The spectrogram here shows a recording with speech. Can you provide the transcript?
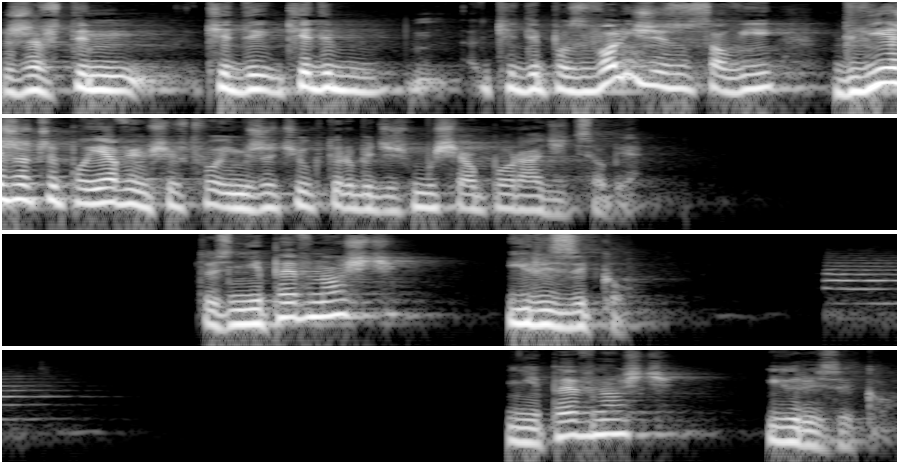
że w tym, kiedy, kiedy, kiedy pozwolisz Jezusowi, dwie rzeczy pojawią się w Twoim życiu, które będziesz musiał poradzić sobie. To jest niepewność i ryzyko. Niepewność i ryzyko.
